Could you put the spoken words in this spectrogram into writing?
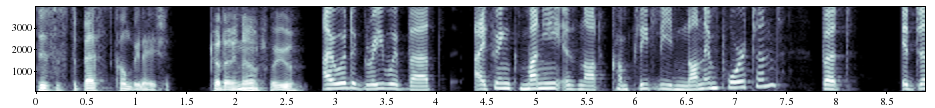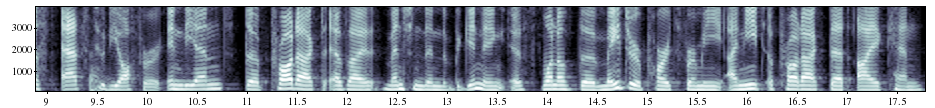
This is the best combination. Katharina, for you? I would agree with that. I think money is not completely non important, but it just adds to the offer. In the end, the product, as I mentioned in the beginning, is one of the major parts for me. I need a product that I can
